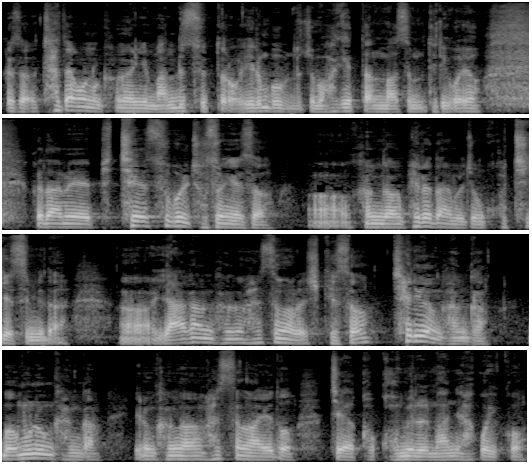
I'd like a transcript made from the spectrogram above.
그래서 찾아오는 관광이 만들 수 있도록 이런 부분도 좀 하겠다는 말씀을 드리고요. 그 다음에 빛의 숲을 조성해서 어, 관광 패러다임을 좀 고치겠습니다. 어, 야간 관광 활성화를 시켜서 체류형 관광, 머무는 관광 이런 관광 활성화에도 제가 고- 고민을 많이 하고 있고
